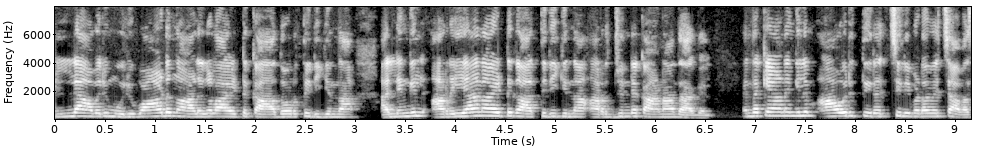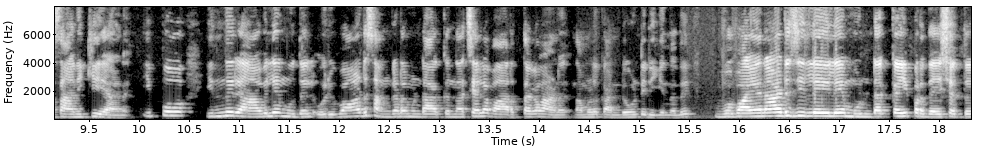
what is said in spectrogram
എല്ലാവരും ഒരുപാട് നാളുകളായിട്ട് കാതോർത്തിരിക്കുന്ന അല്ലെങ്കിൽ അറിയാനായിട്ട് കാത്തിരിക്കുന്ന അർജുന്റെ കാണാതാകൽ. എന്തൊക്കെയാണെങ്കിലും ആ ഒരു തിരച്ചിൽ ഇവിടെ വെച്ച് അവസാനിക്കുകയാണ്. ഇപ്പോൾ ഇന്ന് രാവിലെ മുതൽ ഒരുപാട് സങ്കടമുണ്ടാക്കുന്ന ചില വാർത്തകളാണ് നമ്മൾ കണ്ടുകൊണ്ടിരിക്കുന്നത്. വയനാട് ജില്ലയിലെ മുണ്ടക്കൈ പ്രദേശത്ത്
